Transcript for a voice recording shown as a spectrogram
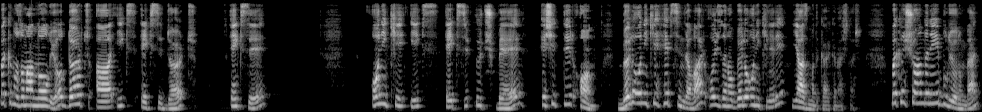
Bakın o zaman ne oluyor? 4ax eksi 4 eksi 12x eksi 3b eşittir 10. Bölü 12 hepsinde var. O yüzden o bölü 12'leri yazmadık arkadaşlar. Bakın şu anda neyi buluyorum ben?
